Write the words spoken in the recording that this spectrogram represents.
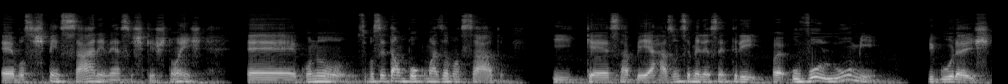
é, vocês pensarem nessas questões, é, quando, se você está um pouco mais avançado e quer saber a razão de semelhança entre é, o volume de figuras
